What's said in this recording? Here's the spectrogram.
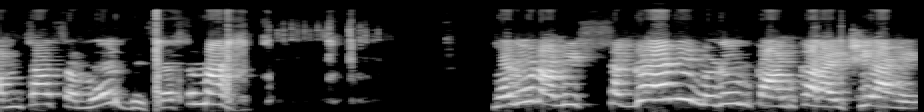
आमच्यासमोर दिसत नाही. म्हणून आम्ही सगळ्यांनी मिळून काम करायची आहे.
